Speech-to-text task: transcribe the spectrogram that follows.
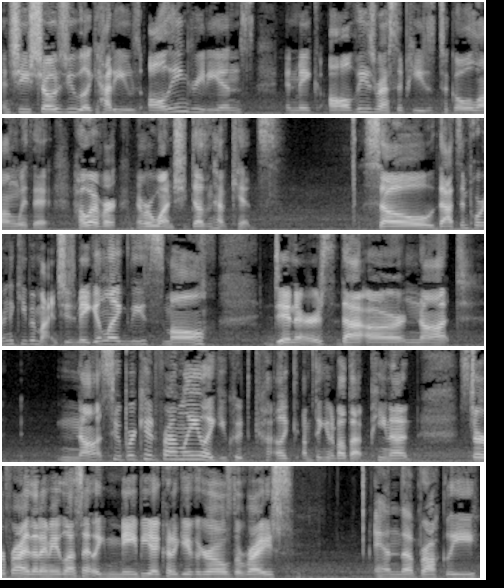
and she shows you like how to use all the ingredients and make all these recipes to go along with it. However, number one, she doesn't have kids, so that's important to keep in mind. She's making like these small dinners that are not not super kid friendly. Like you could like I'm thinking about that peanut stir fry that I made last night. Like maybe I could have gave the girls the rice and the broccoli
